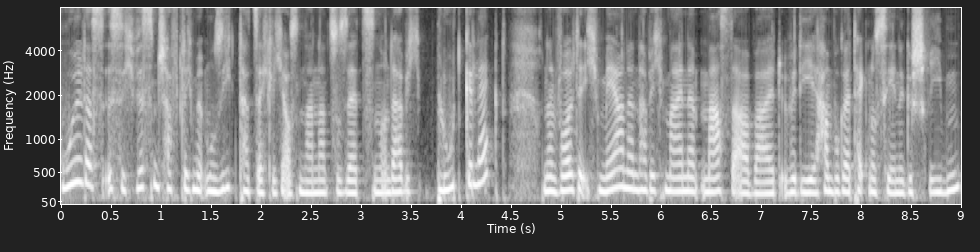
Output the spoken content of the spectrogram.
cool das ist, sich wissenschaftlich mit Musik tatsächlich auseinanderzusetzen. Und da habe ich Blut geleckt und dann wollte ich mehr und dann habe ich meine Masterarbeit über die Hamburger Techno-Szene geschrieben.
